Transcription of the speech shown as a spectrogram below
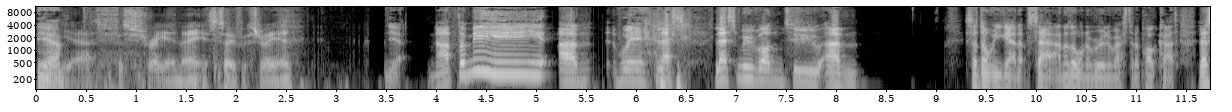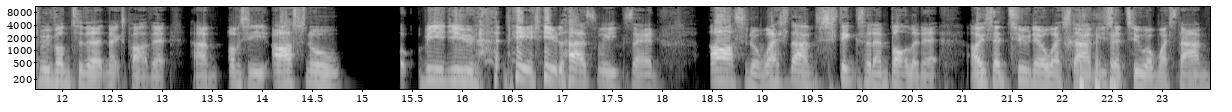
yeah, yeah, it's frustrating, mate. It's so frustrating. Yeah, not for me. Um, we let's let's move on to um. So I don't want you getting upset, and I don't want to ruin the rest of the podcast. Let's move on to the next part of it. Um, obviously Arsenal. Me and you, me and you last week saying Arsenal, West Ham stinks of them bottling it. I said 2 0 West Ham, you said 2 1 West Ham,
